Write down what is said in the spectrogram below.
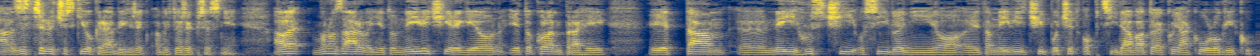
a ze středočeského kraje, abych, řekl, abych to řekl přesně. Ale ono zároveň je to největší region, je to kolem Prahy, je tam e, nejhustší osídlení, jo, je tam největší počet obcí, dává to jako nějakou logiku.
